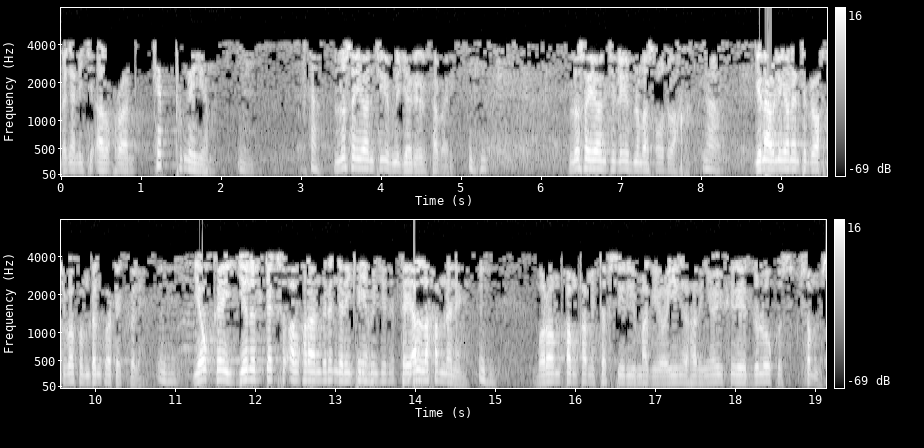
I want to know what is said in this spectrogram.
da nga ni ci alxuraan képp nga yem lu sa yoon ci ibnu jarir tabari lu sa yoon ci li ibnu masud wax waaw ginnaaw li yonente bi wax ci boppam da nga koo teg fële yow kay jëlal texte alxuraan bi rek nga ni kii koy jël te yàlla xam na ne boroom xam-xami tafsir yu mag yooyu yi nga xam ne ñooy firee duloo ko soms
